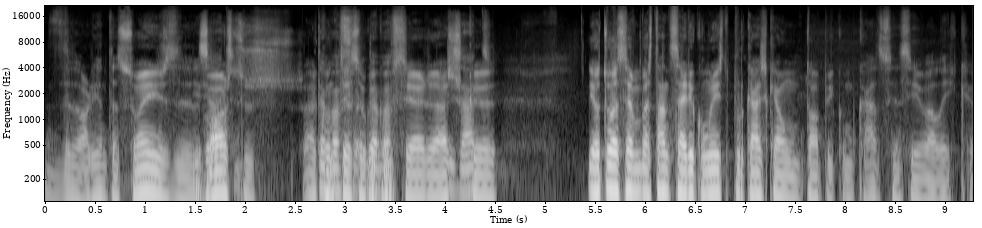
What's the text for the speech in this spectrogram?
de orientações, de Exato. gostos, aconteça o que acontecer. Acho Exato. que eu estou a ser bastante sério com isto porque acho que é um tópico um bocado sensível e que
